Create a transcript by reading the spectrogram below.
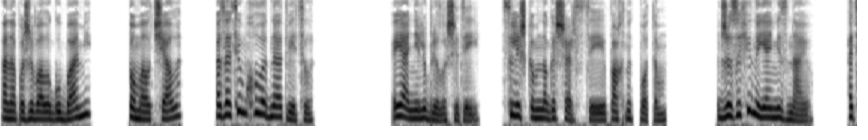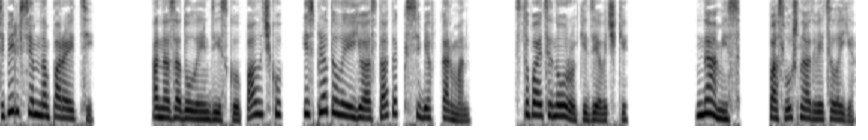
Она пожевала губами, помолчала, а затем холодно ответила. «Я не люблю лошадей. Слишком много шерсти и пахнут потом. Джозефину я не знаю. А теперь всем нам пора идти». Она задула индийскую палочку и спрятала ее остаток себе в карман. «Ступайте на уроки, девочки». «Да, мисс», — послушно ответила я.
